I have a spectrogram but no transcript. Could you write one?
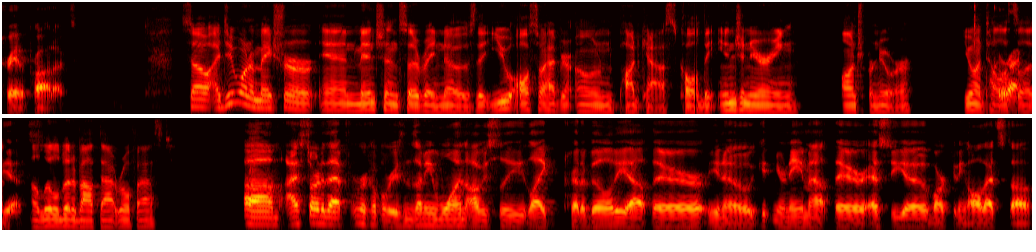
create a product so I do want to make sure and mention so everybody knows that you also have your own podcast called The Engineering Entrepreneur. Do you want to tell Correct, us a, yes. a, little bit about that real fast? Um, I started that for a couple of reasons. I mean, one, obviously, like credibility out there, you know, getting your name out there, SEO, marketing, all that stuff.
